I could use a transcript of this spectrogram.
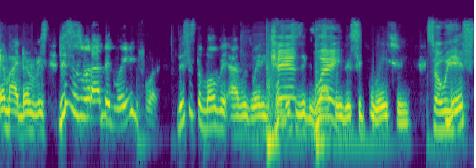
Am I nervous? This is what I've been waiting for. This is the moment I was waiting for. Can't this is exactly wait. the situation. So we this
